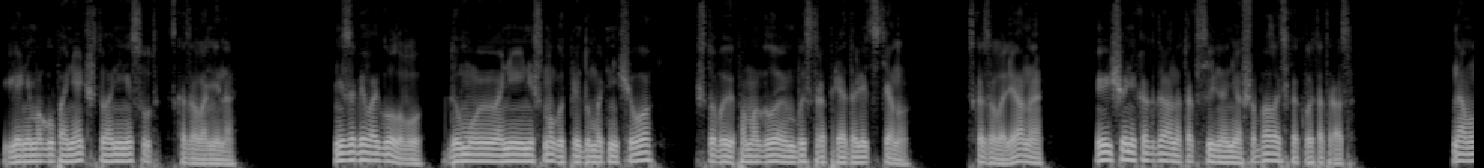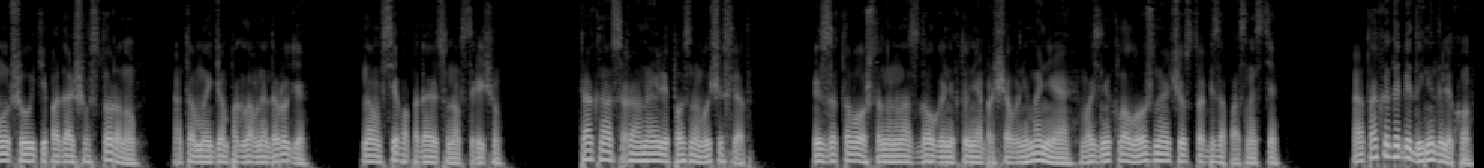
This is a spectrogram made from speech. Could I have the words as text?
«Я не могу понять, что они несут», — сказала Мина. «Не забивай голову. Думаю, они не смогут придумать ничего, чтобы помогло им быстро преодолеть стену», — сказала Лиана, и еще никогда она так сильно не ошибалась, как в этот раз. «Нам лучше уйти подальше в сторону, а то мы идем по главной дороге. Нам все попадаются навстречу. Так нас рано или поздно вычислят. Из-за того, что на нас долго никто не обращал внимания, возникло ложное чувство безопасности. А так и до беды недалеко.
